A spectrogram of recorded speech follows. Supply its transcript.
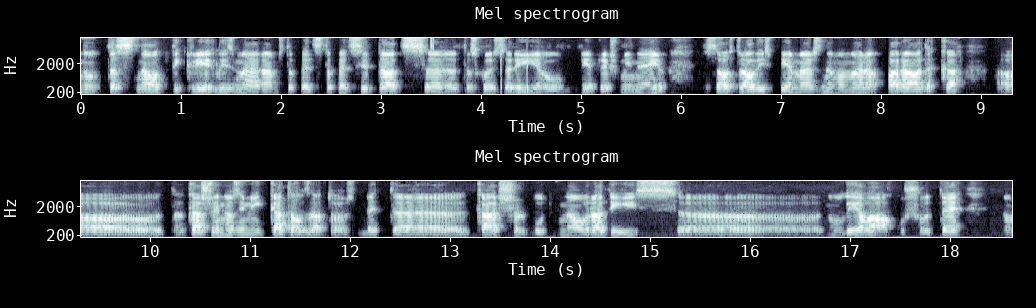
Nu, tas nav tik viegli izmērāms, tāpēc, tāpēc ir tāds, tas, ko es arī jau iepriekš minēju, tas Austrālijas piemērs zināmā mērā parāda, ka uh, Karš viennozīmīgi katalizators, bet karš varbūt nav radījis nu, lielāku šo te nu,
